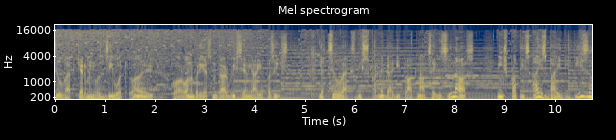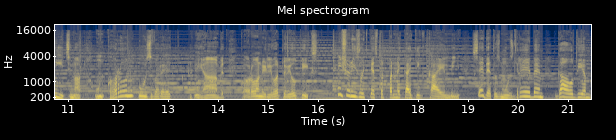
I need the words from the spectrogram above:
cilvēku ķermeņos dzīvot. Ai, korona briesmu darbu visiem jāiepazīst. Ja cilvēks visu par negaidītu atnācēju zinās, viņš prasīs aizbaidīt, iznīcināt un koronu uzvarēt. Jā, bet korona ir ļoti viltīgs. Viņš var izlikties pat par nekaitīgu kaimiņu, sēdēt uz mūsu drēbēm, galdiem,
